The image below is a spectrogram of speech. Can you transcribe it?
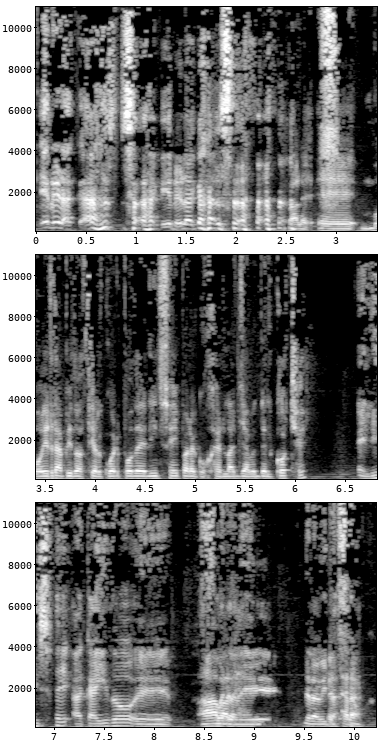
quiero ir a casa, quiero ir a casa. Vale, eh, voy rápido hacia el cuerpo de Lindsay para coger las llaves del coche. El Lindsay ha caído eh, ah, fuera vale. de, de, la habitación. Estará.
